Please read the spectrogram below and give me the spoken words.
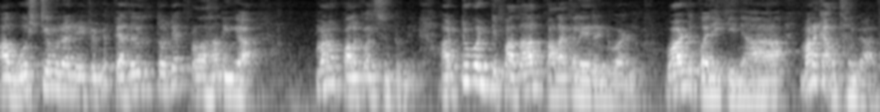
ఆ ఓష్యములు అనేటువంటి పెదవులతోటే ప్రధానంగా మనం పలకవలసి ఉంటుంది. అటువంటి పదాలు పలకలేరండి వాళ్ళు. వాళ్ళు పలికినా మనకు అర్థం కాదు.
